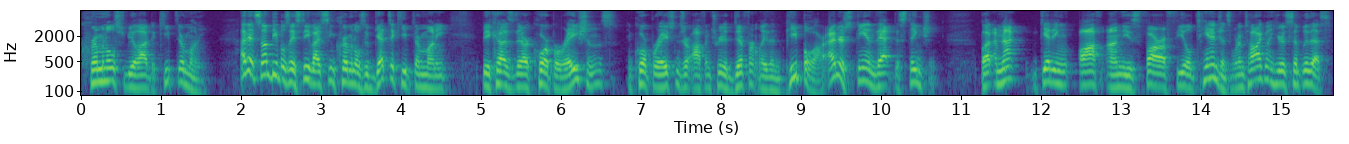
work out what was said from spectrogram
criminals should be allowed to keep their money. I've had some people say, Steve, I've seen criminals who get to keep their money because they're corporations, and corporations are often treated differently than people are. I understand that distinction, but I'm not getting off on these far afield tangents. What I'm talking about here is simply this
